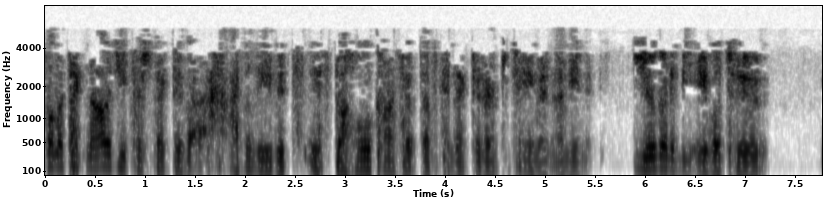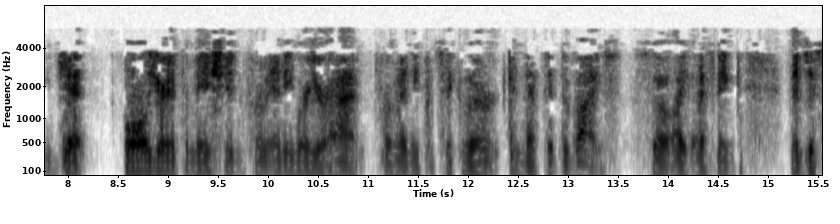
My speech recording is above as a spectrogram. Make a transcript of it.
From a technology perspective, I, I believe it's it's the whole concept of connected entertainment. I mean, you're going to be able to get all your information from anywhere you're at from any particular connected device. So I, I think, and just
